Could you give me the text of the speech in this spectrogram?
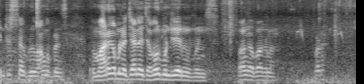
இன்ட்ரெஸ்ட்டாக வாங்க ஃப்ரெண்ட்ஸ் மறக்காம சேனல் சப்போர்ட் பண்ணிட்டே ஃப்ரெண்ட்ஸ் வாங்க பார்க்கலாம்.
